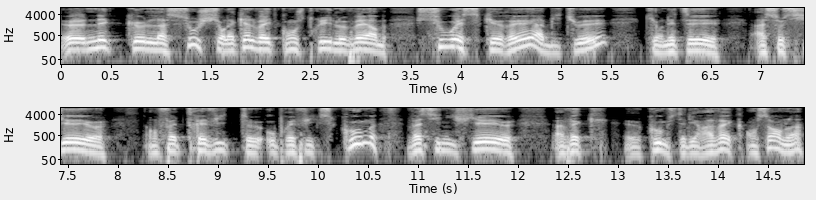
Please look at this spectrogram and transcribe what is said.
euh, n'est que la souche sur laquelle va être construit le verbe souesquere, habitué, qui en était associé euh, en fait très vite au préfixe cum, va signifier avec cum, c'est-à-dire avec, ensemble, hein,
